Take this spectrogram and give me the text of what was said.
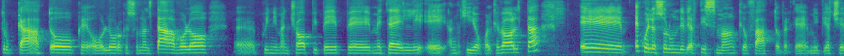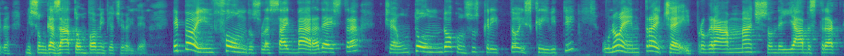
truccato che, o loro che sono al tavolo, eh, quindi Mancioppi, Pepe, Metelli e anch'io qualche volta. E, e, quello è solo un divertissement che ho fatto perché mi piaceva, mi sono gasata un po', mi piaceva l'idea. E poi in fondo sulla sidebar a destra c'è un tondo con su scritto iscriviti, uno entra e c'è il programma, ci sono degli abstract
